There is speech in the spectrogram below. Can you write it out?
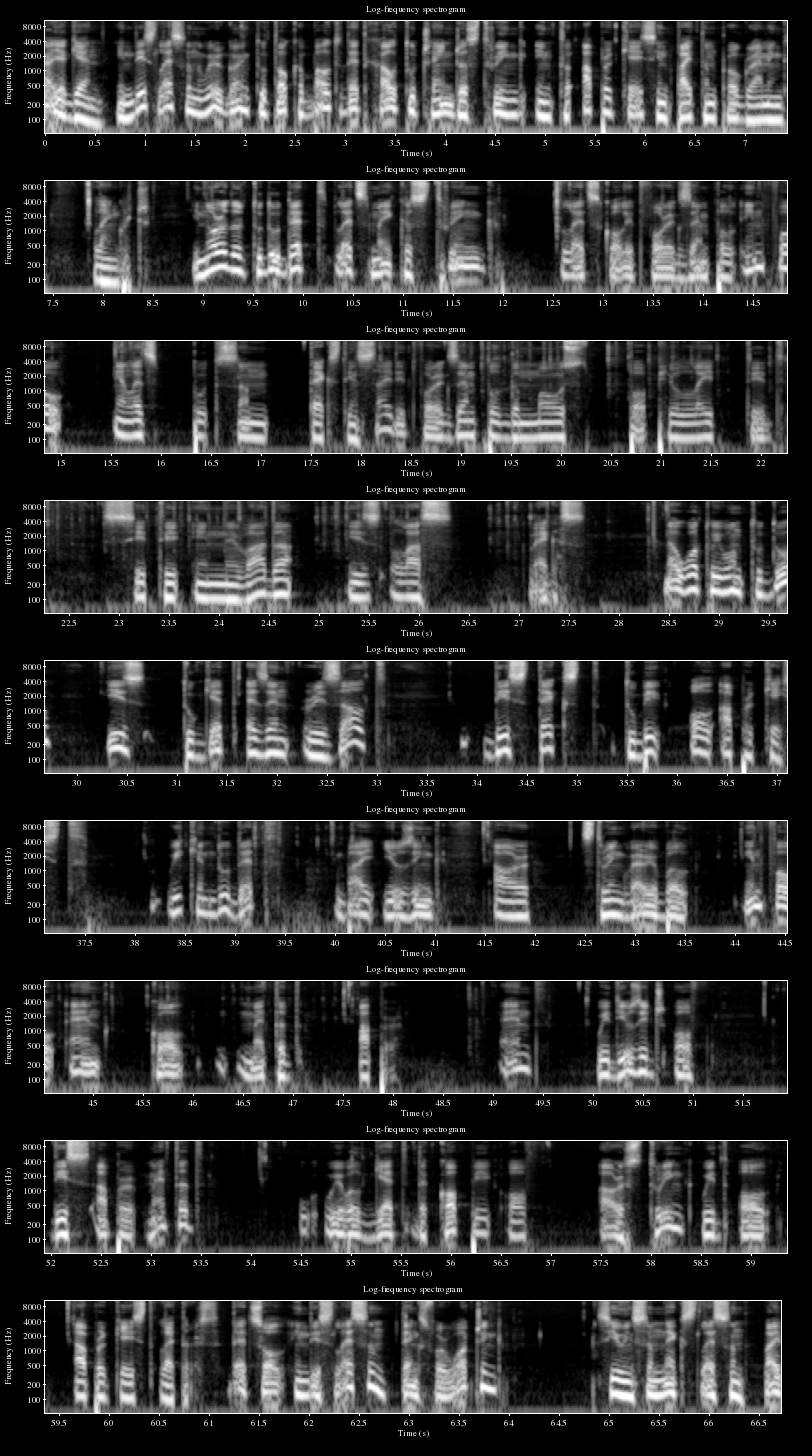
Hi again. In this lesson we're going to talk about that how to change a string into uppercase in Python programming language. In order to do that, let's make a string. Let's call it for example info and let's put some text inside it. For example, the most populated city in Nevada is Las Vegas. Now what we want to do is to get as an result this text to be all uppercased. We can do that by using our string variable info and call method upper. And with usage of this upper method we will get the copy of our string with all uppercase letters. That's all in this lesson. Thanks for watching. See you in some next lesson. Bye.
